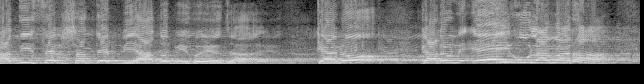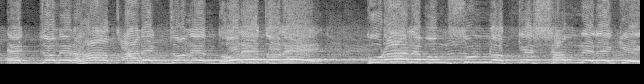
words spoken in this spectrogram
হাদিসের সাথে বিয়াদবি হয়ে যায়। কেন? কারণ এই উলামারা একজনের হাত আরেকজনের ধরে ধরে কোরআন এবং সুন্নতকে সামনে রেখে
